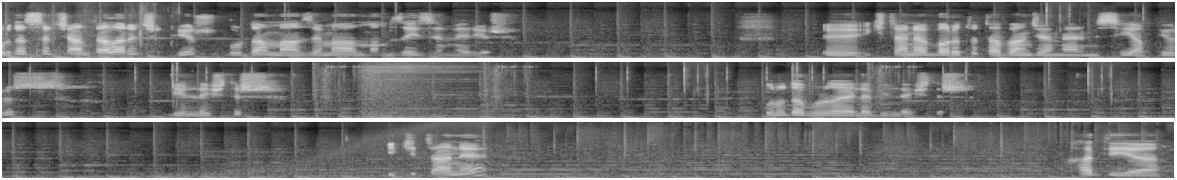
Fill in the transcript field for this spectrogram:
Burada sırt çantaları çıkıyor. Buradan malzeme almamıza izin veriyor. Ee, iki tane barutu tabanca mermisi yapıyoruz. Birleştir. Bunu da burayla birleştir. İki tane Hadi ya.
